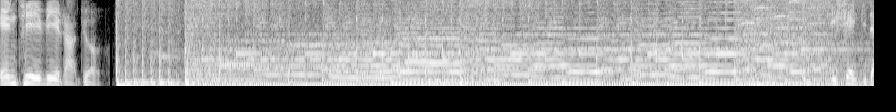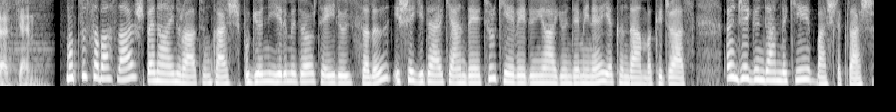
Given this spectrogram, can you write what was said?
NTV Radyo İşe Giderken Mutlu sabahlar. Ben Aynur Altunkaş. Bugün 24 Eylül Salı. İşe giderken de Türkiye ve dünya gündemine yakından bakacağız. Önce gündemdeki başlıklar.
